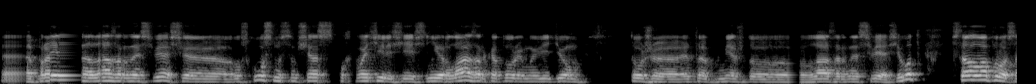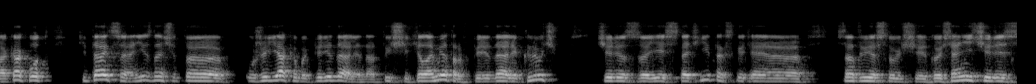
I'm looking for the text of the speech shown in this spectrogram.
Параллельно лазерная связь Роскосмосом сейчас похватились. Есть НИР-лазер, который мы ведем тоже это между лазерная связь. И вот встал вопрос, а как вот китайцы, они, значит, э, уже якобы передали на тысячи километров, передали ключ через, э, есть статьи, так сказать, э, соответствующие, то есть они через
